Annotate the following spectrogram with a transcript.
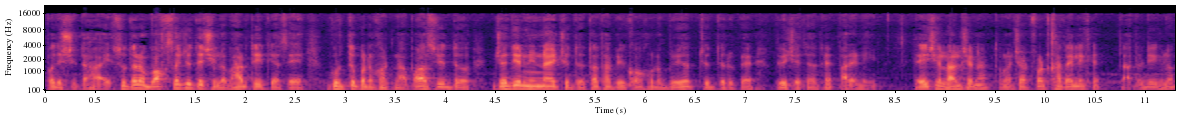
প্রতিষ্ঠিত হয়। সুতরাং বক্সার যুদ্ধে ছিল ভারতীয় ইতিহাসে গুরুত্বপূর্ণ ঘটনা। পলাশ যুদ্ধ যদিও নির্ণয় যুদ্ধ, তথাপি কখনো বৃহৎ যুদ্ধরূপে বিবেচিত হতে পারেনি। তো এই ছিল আলোচনা। তোমরা চটফট খাতায় লিখে তাড়াতাড়ি এগুলো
